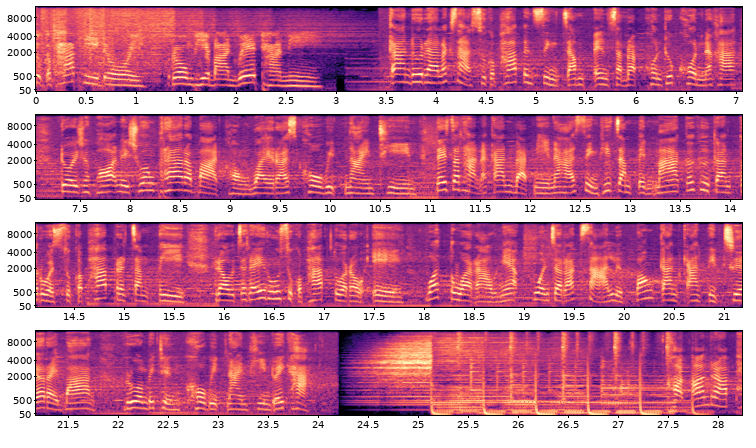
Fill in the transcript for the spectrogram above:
สุขภาพดีโดย โรงพยาบาลเวชธานี การดูแลรักษาสุขภาพเป็นสิ่งจำเป็นสำหรับคนทุกคนนะคะ โดยเฉพาะในช่วงแพร่ระบาดของไวรัสโควิด -19 ในสถานการณ์แบบนี้นะคะ สิ่งที่จำเป็นมากก็คือการตรวจสุขภาพประจำปี เราจะได้รู้สุขภาพตัวเราเอง ว่าตัวเราเนี่ยควรจะรักษาหรือป้องกันการติดเชื้ออะไรบ้าง รวมไปถึงโควิด -19 ด้วยค่ะ อต้อนรับแพ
